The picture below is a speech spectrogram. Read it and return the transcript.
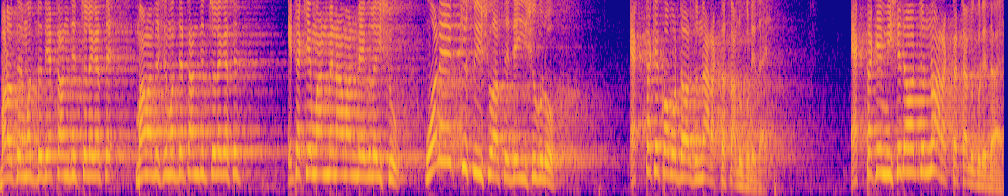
ভারতের মধ্যে দিয়ে ট্রানজিট চলে গেছে, বাংলাদেশের মধ্যে ট্রানজিট চলে গেছে। এটা কে মানবে না মানবে এগুলো ইস্যু? অনেক কিছু ইস্যু আছে যে ইস্যুগুলো একটাকে কবর দেওয়ার জন্য আর চালু করে দেয়। একটাকে মিশে দেওয়ার জন্য আর চালু করে দেয়।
